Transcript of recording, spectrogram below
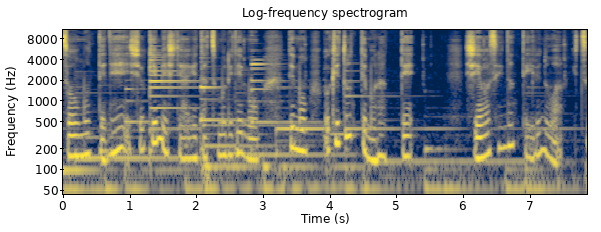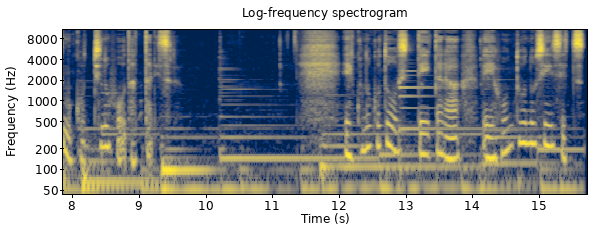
そう思ってね一生懸命してあげたつもりでもでも受け取ってもらって幸せになっているのはいつもこっちの方だったりする。えこのことを知っていたら、え本当の親切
